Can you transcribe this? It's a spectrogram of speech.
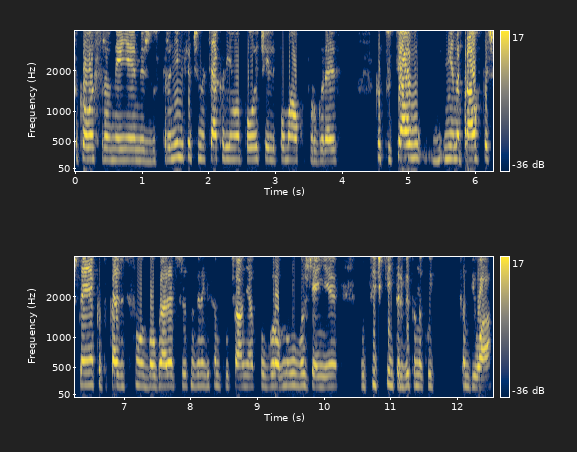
такова сравнение между страни. Мисля, че навсякъде има повече или по-малко прогрес. Като цяло ми е направо впечатление, като кажа, че съм от България, абсолютно винаги съм получавала някакво огромно уважение от всички интервюта, на които съм била,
